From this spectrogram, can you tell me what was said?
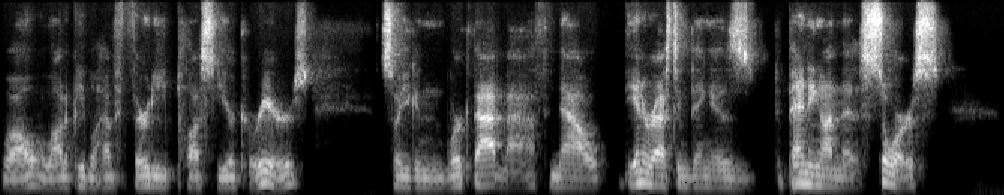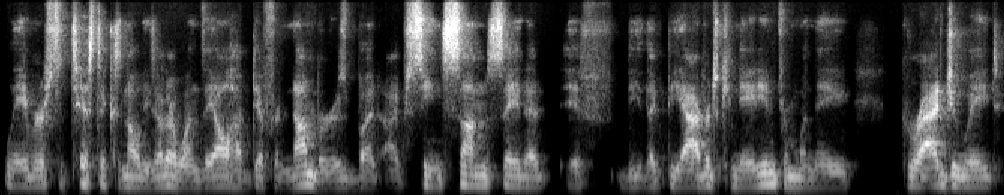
Well, a lot of people have 30 plus year careers. So you can work that math. Now, the interesting thing is, depending on the source, labor statistics and all these other ones, they all have different numbers. But I've seen some say that if the like the average Canadian from when they graduate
